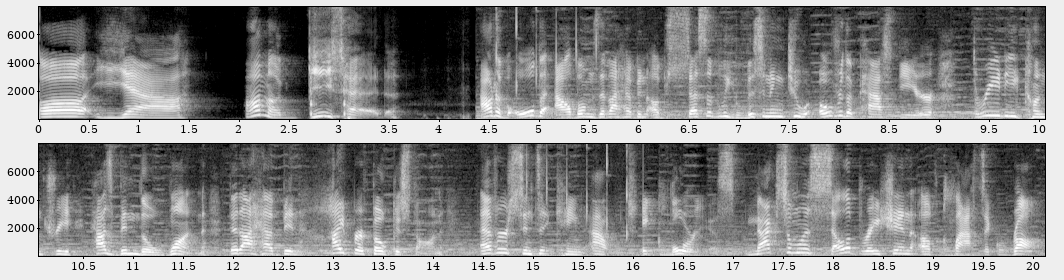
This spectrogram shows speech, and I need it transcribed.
Uh, yeah. I'm a geese head. Out of all the albums that I have been obsessively listening to over the past year, 3D Country has been the one that I have been hyper focused on ever since it came out. A glorious, maximalist celebration of classic rock.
